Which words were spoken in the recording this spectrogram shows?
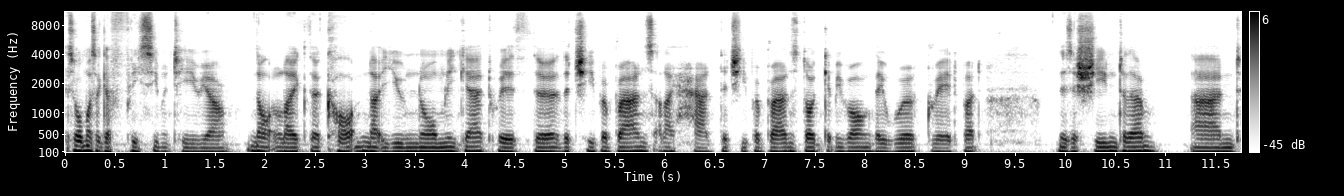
it's almost like a fleecy material, not like the cotton that you normally get with the, the cheaper brands. And I had the cheaper brands, don't get me wrong, they work great, but there's a sheen to them. And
